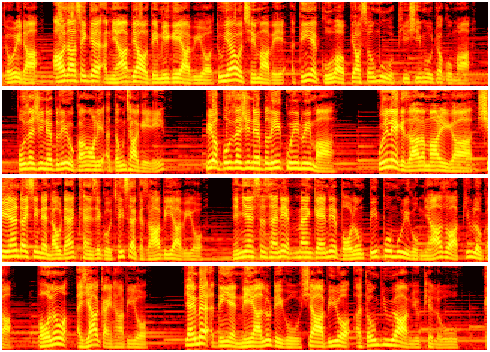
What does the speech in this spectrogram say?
ကျွန်တော်တို့ဒါအားကစားစိတ်တဲ့အများအပြားကိုတင်ပေးခဲ့ရပြီးတော့သူရရောက်ချင်းမှာပဲအသင်းရဲ့ဂိုးပေါက်ပျောက်ဆုံးမှုကိုဖြည့်ရှင်းမှုအတွက်ကိုမှ positional play ကိုကောင်းကောင်းလေးအသုံးချခဲ့တယ်ပြီးတော့ positional play ကွင်းတွင်းမှာကွင်းလေကစားသမားတွေကရှေ့ရန်တိုက်စစ်နဲ့နောက်တန်းခံစစ်ကိုချိတ်ဆက်ကစားပေးရပြီးတော့မြ мян ဆန်ဆန်နဲ့မှန်ကန်တဲ့ဘောလုံးပေးပို့မှုတွေကိုများစွာပြုလုပ်ကဘောလုံးအရကင်ထားပြီးတော့ပြိုင်ဘက်အသင်းရဲ့နေရာလွတ်တွေကိုရှာပြီးတော့အသုံးပြုရမျိုးဖြစ်လို့ က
